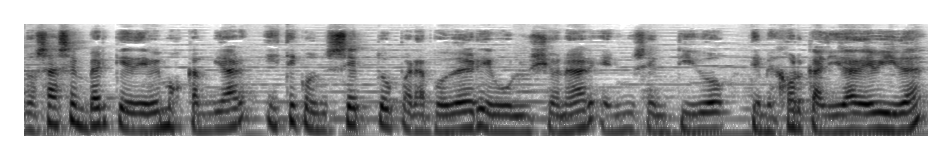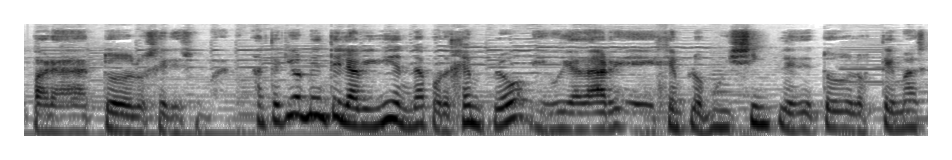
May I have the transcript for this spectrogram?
nos hacen ver que debemos cambiar este concepto para poder evolucionar en un sentido de mejor calidad de vida para todos los seres humanos. Anteriormente la vivienda, por ejemplo, y voy a dar ejemplos muy simples de todos los temas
